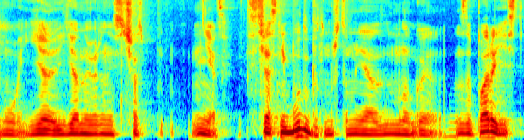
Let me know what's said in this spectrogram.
Ой, я, я, наверное, сейчас... Нет, сейчас не буду, потому что у меня много запара есть.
